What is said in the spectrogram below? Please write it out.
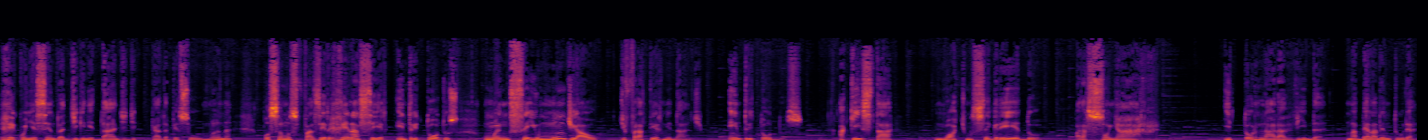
reconhecendo a dignidade de cada pessoa humana, possamos fazer renascer entre todos um anseio mundial de fraternidade. Entre todos. Aqui está um ótimo segredo para sonhar e tornar a vida uma bela aventura.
